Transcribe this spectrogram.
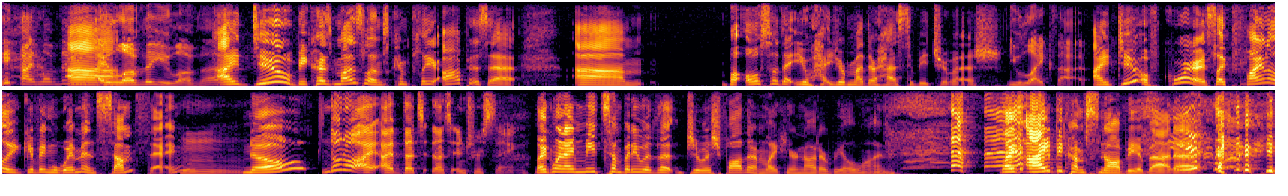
I love that. you, I Uh, love that you love that. I do because Muslims complete opposite. Um, but also that you ha- your mother has to be Jewish. you like that. I do, of course. Like finally giving women something. Hmm. No, No, no. I, I. That's that's interesting. like when I meet somebody with a Jewish father, I'm like, you're not a real one. like I become snobby about it. you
